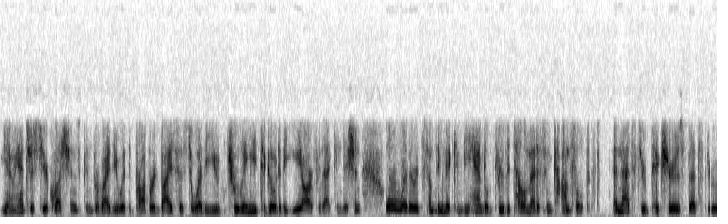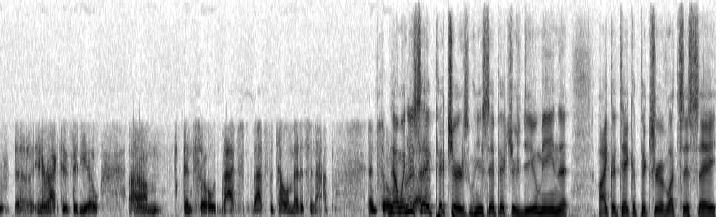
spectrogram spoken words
you know answers to your questions, can provide you with the proper advice as to whether you truly need to go to the ER for that condition, or whether it's something that can be handled through the telemedicine consult, and that's through pictures, that's through uh, interactive video, um, and so that's that's the telemedicine app. And so now, when you say pictures, when you say pictures, do you mean that I could take a picture of, let's just say,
